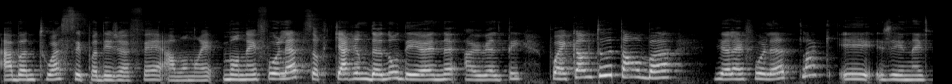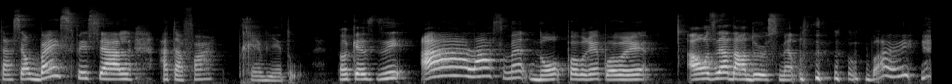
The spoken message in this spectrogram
abonne-toi si ce n'est pas déjà fait à mon, mon infolette sur karinedenaud.com. Tout en bas, il y a l'infolette, clac, et j'ai une invitation bien spéciale à te faire très bientôt. Donc, elle se dit à la semaine. Non, pas vrai, pas vrai. On se dit à dans deux semaines. Bye!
